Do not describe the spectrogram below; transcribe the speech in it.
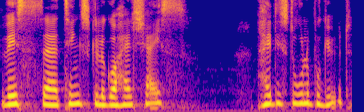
hvis eh, ting skulle gå helt skeis. Nei, de stoler på Gud.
